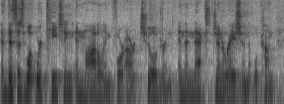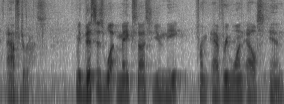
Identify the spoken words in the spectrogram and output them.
And this is what we're teaching and modeling for our children and the next generation that will come after us. I mean, this is what makes us unique from everyone else in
